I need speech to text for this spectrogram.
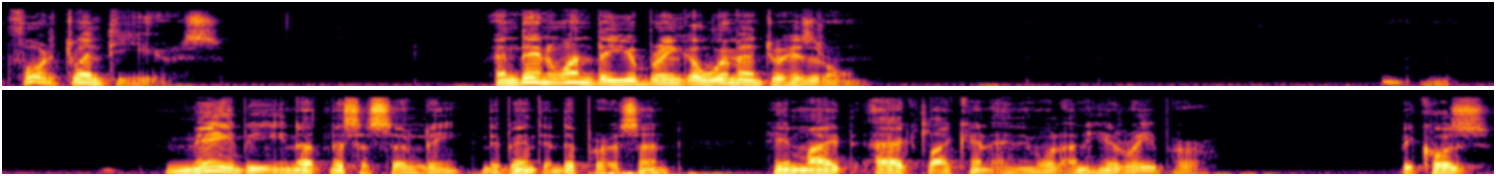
for 20 years. And then one day you bring a woman to his room. maybe not necessarily depend on the person he might act like an animal and he rape her because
